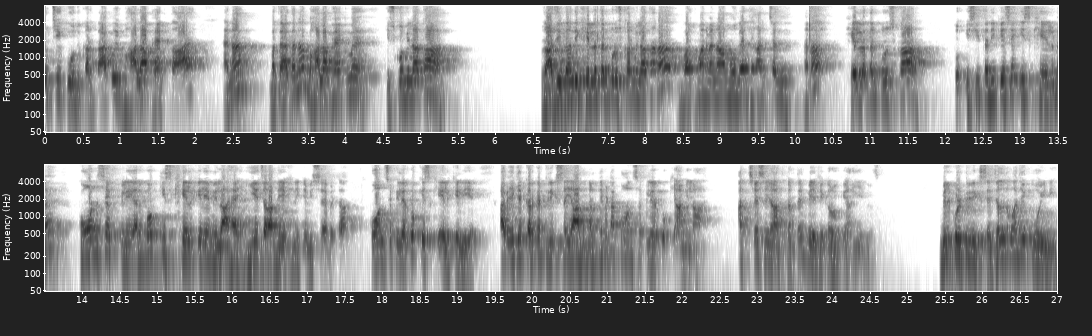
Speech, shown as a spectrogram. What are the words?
ऊँची कूद करता, कोई भाला फेंकता, है ना? बताया था ना, भाला फेंक में किसको मिला था? राजीव गांधी खेल रत्न पुरस्कार मिला था ना? वर्तमान में नाम हो गया ध्यानचंद, है ना? खेल रत्न पुरस्कार। तो इसी तरीके से इस खेल में कौन से प्लेयर को किस खेल के लिए मिला है? ये जरा देखने के विषय बेटा। कौन से प्लेयर को किस खेल के लिए? अब एक एक करके ट्रिक से याद करते हैं बेटा, कौन से प्लेयर को क्या मिला है? अच्छे से याद करते हैं, बेफिक्र होकर आइए बिल्कुल ट्रिक से, जल्दबाजी कोई नहीं,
